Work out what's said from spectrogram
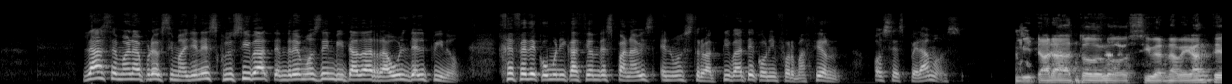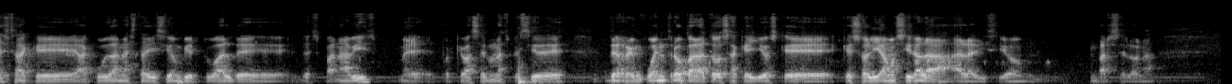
La semana próxima y en exclusiva tendremos de invitado a Raúl Del Pino, jefe de comunicación de Spanavis en nuestro Actívate con Información. Os esperamos. Invitar a todos los cibernavegantes a que acudan a esta edición virtual de, de Spanavis, eh, porque va a ser una especie de, reencuentro para todos aquellos que, solíamos ir a la, edición en Barcelona.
